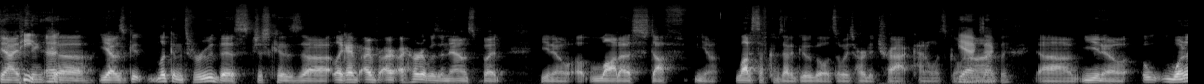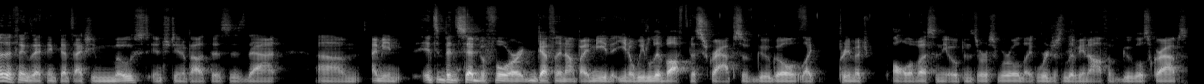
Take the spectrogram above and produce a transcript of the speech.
Yeah, I Pete, think. Uh, uh, yeah, I was good, looking through this just because, uh, like, I've, I've I heard it was announced, but you know, a lot of stuff, you know, a lot of stuff comes out of Google. It's always hard to track kind of what's going yeah, on. exactly. Um, you know, one of the things I think that's actually most interesting about this is that, um, I mean, it's been said before, definitely not by me, that you know we live off the scraps of Google. Like pretty much all of us in the open source world, like we're just living off of Google scraps.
